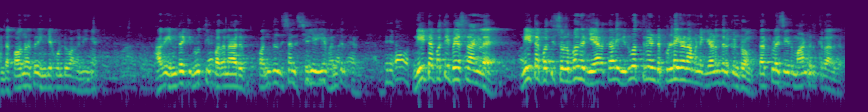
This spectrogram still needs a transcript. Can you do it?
அந்த பதினோரு பேர் இங்கே கொண்டு வாங்க நீங்கள் ஆக இன்றைக்கு நூற்றி பதினாறு வந்துருந்துச்சு அந்த சிஐஏ வந்திருக்காங்க. நீட்டை பற்றி பேசுகிறாங்களே நீட்டை பற்றி சொல்லும்போது இன்னைக்கு ஏறத்தாழ இருபத்தி ரெண்டு பிள்ளைகளை நாம் இன்னைக்கு இழந்திருக்கின்றோம். தற்கொலை செய்து மாண்டிருக்கிறார்கள்.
